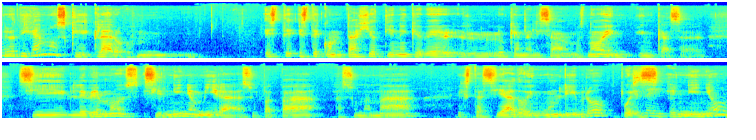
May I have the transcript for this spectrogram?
Pero digamos que, claro, este, este contagio tiene que ver lo que analizábamos, ¿no? En, en casa. Si le vemos, si el niño mira a su papá, a su mamá, extasiado en un libro, pues el niño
